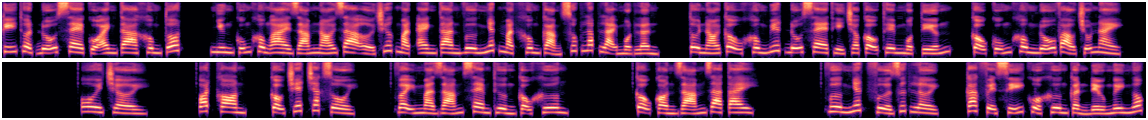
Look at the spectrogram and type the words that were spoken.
Kỹ thuật đỗ xe của anh ta không tốt, nhưng cũng không ai dám nói ra ở trước mặt anh tan vương nhất mặt không cảm xúc lắp lại một lần. Tôi nói cậu không biết đỗ xe thì cho cậu thêm một tiếng, cậu cũng không đỗ vào chỗ này. Ôi trời! Quát con, cậu chết chắc rồi. Vậy mà dám xem thường cậu Khương. Cậu còn dám ra tay. Vương Nhất vừa dứt lời, các vệ sĩ của Khương Cẩn đều ngây ngốc,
